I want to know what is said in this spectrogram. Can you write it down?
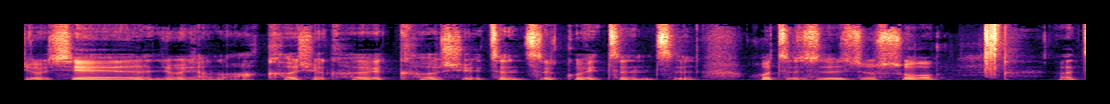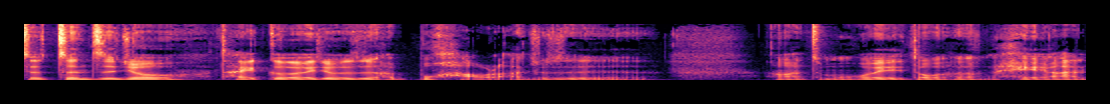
有些人就会想说啊，科学科科学，政治归政治，或者是就说，呃，这政治就台哥就是很不好啦，就是啊，怎么会都很黑暗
